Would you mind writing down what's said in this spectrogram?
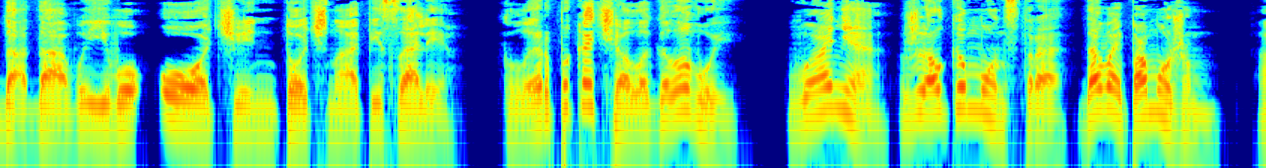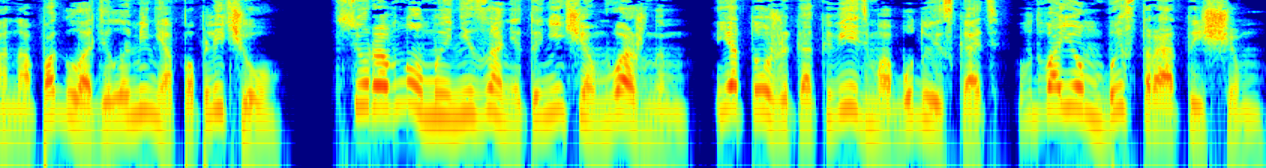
Да-да, вы его очень точно описали. Клэр покачала головой. Ваня, жалко монстра. Давай поможем. Она погладила меня по плечу. Все равно мы не заняты ничем важным. Я тоже, как ведьма, буду искать. Вдвоем быстро отыщем.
